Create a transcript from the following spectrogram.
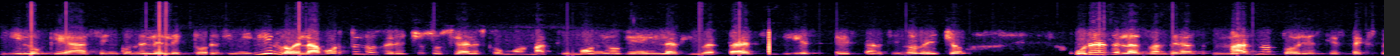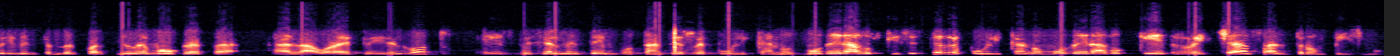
y lo que hacen con el elector es inhibirlo. El aborto y los derechos sociales como el matrimonio gay, las libertades civiles, están siendo de hecho una de las banderas más notorias que está experimentando el Partido Demócrata a la hora de pedir el voto, especialmente en votantes republicanos moderados, que es este republicano moderado que rechaza el trompismo,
